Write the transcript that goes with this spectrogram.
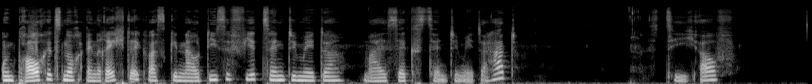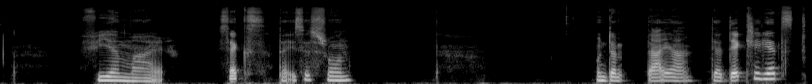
Und brauche jetzt noch ein Rechteck, was genau diese 4 cm mal 6 cm hat. Das ziehe ich auf. 4 mal 6, da ist es schon. Und dann, da ja der Deckel jetzt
